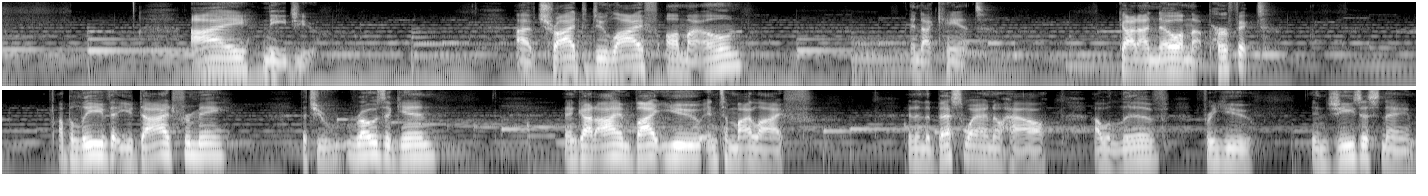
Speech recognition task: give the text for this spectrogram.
I need you. I've tried to do life on my own, and I can't. God, I know I'm not perfect. I believe that you died for me, that you rose again. And God, I invite you into my life. And in the best way I know how, I will live for you. In Jesus' name,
